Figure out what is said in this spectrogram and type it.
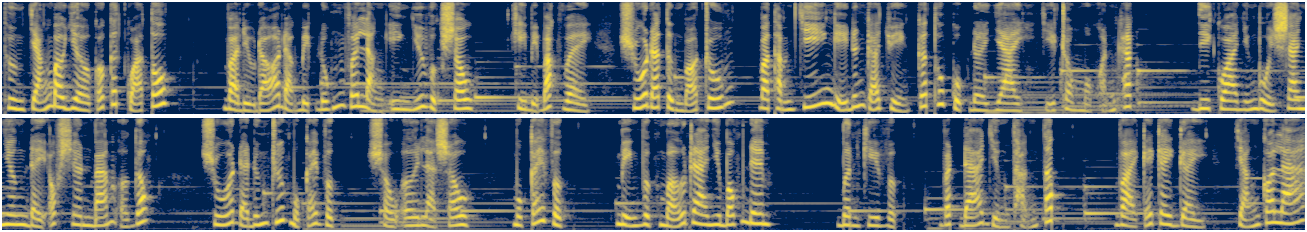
thường chẳng bao giờ có kết quả tốt. Và điều đó đặc biệt đúng với lặng yên dưới vực sâu. Khi bị bắt về, Súa đã từng bỏ trốn và thậm chí nghĩ đến cả chuyện kết thúc cuộc đời dài chỉ trong một khoảnh khắc. Đi qua những bụi sa nhân đầy ốc sên bám ở gốc, Súa đã đứng trước một cái vực, sâu ơi là sâu, một cái vực, miệng vực mở ra như bóng đêm. Bên kia vực, vách đá dựng thẳng tắp, vài cái cây gầy chẳng có lá,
